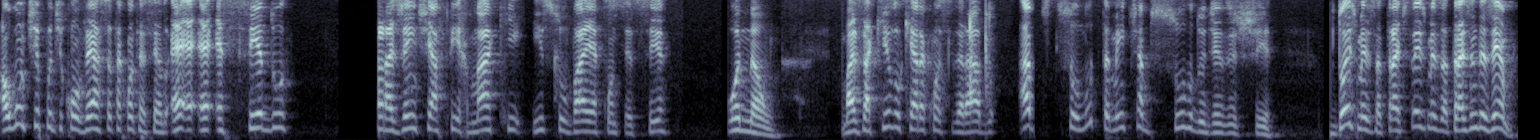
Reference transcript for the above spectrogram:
algum tipo de conversa está acontecendo. É, é, é cedo para a gente afirmar que isso vai acontecer ou não. Mas aquilo que era considerado absolutamente absurdo de existir dois meses atrás, três meses atrás, em dezembro,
